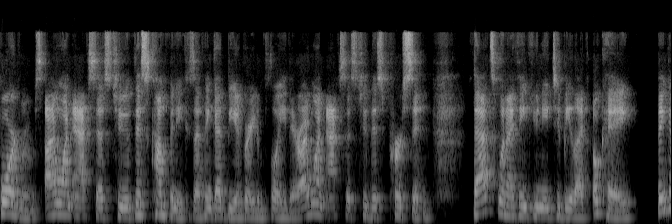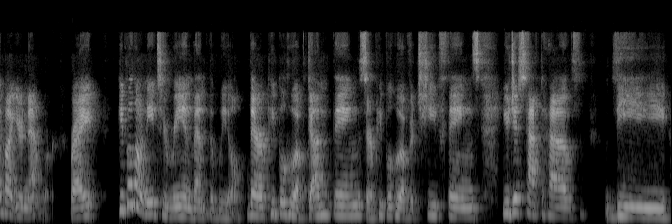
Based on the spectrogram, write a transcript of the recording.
boardrooms. I want access to this company because I think I'd be a great employee there. I want access to this person that's when I think you need to be like, okay, think about your network, right? People don't need to reinvent the wheel. There are people who have done things, there are people who have achieved things. You just have to have the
